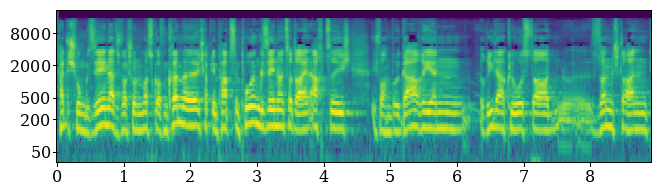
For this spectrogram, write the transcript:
hatte ich schon gesehen. Also ich war schon in Moskau auf dem Kreml, ich habe den Papst in Polen gesehen 1983, ich war in Bulgarien, Rila-Kloster, Sonnenstrand,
